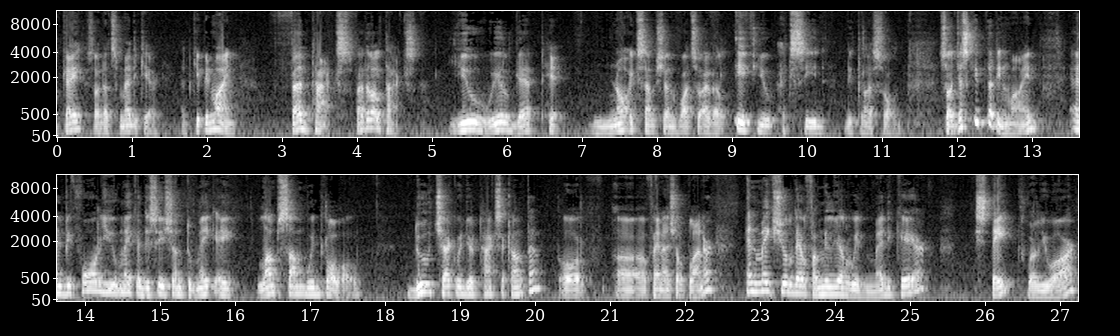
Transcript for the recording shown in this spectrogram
Okay, so that's Medicare. And keep in mind, Fed tax, federal tax, you will get hit. No exemption whatsoever if you exceed the threshold. So just keep that in mind. And before you make a decision to make a lump sum withdrawal, do check with your tax accountant or uh, financial planner and make sure they're familiar with Medicare, state where you are,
